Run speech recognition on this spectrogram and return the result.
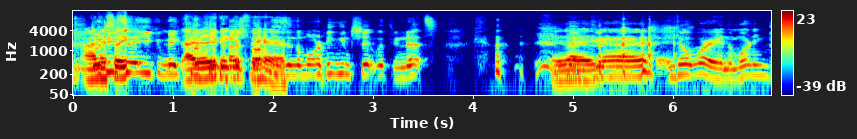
make- honestly. you say? You can make I really think hush it's the puppies hair. in the morning and shit with your nuts. You're like, uh, Don't worry, in the morning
